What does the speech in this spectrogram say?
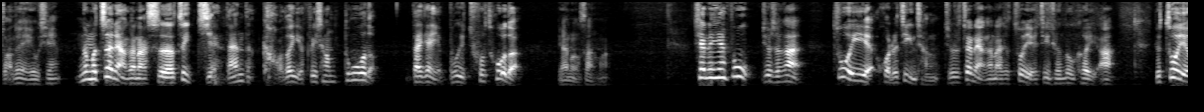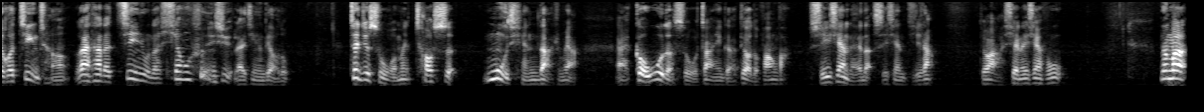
短对优先。那么这两个呢是最简单的，考的也非常多的，大家也不会出错的两种算法。先来先服务就是按作业或者进程，就是这两个呢是作业进程都可以啊，就作业和进程按它的进入的先后顺序来进行调度。这就是我们超市目前的什么呀？哎，购物的时候这样一个调度方法，谁先来的谁先结账，对吧？先来先服务。那么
